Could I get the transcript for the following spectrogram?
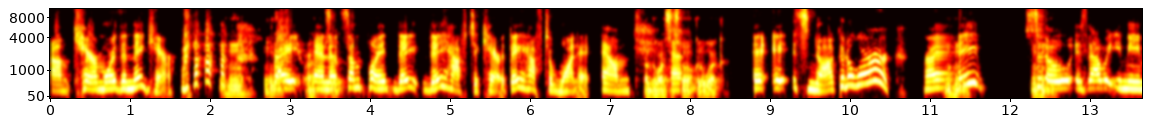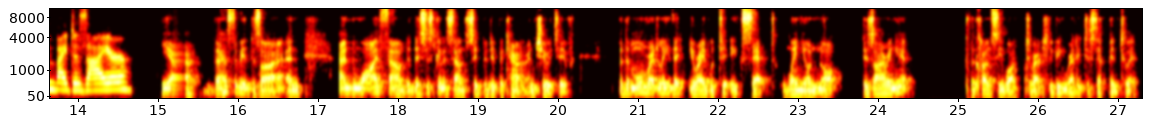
um, care more than they care. mm-hmm. Right. Yeah, and at some point they, they have to care. They have to want it. Um, otherwise it's not going to work. It, it, it's not going to work. Right. Mm-hmm. So mm-hmm. is that what you mean by desire? Yeah, there has to be a desire. And, and what I found, and this is going to sound super duper counterintuitive, but the more readily that you're able to accept when you're not desiring it, the closer you are to actually being ready to step into it.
